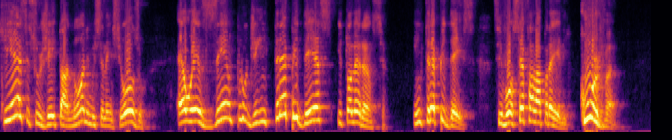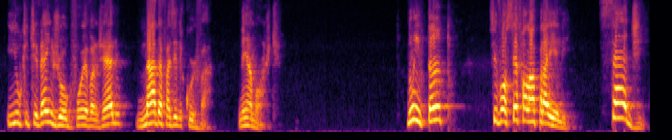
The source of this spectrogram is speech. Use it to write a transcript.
que esse sujeito anônimo e silencioso é o exemplo de intrepidez e tolerância. Intrepidez. Se você falar para ele, curva, e o que tiver em jogo for o evangelho, nada faz ele curvar, nem a morte. No entanto, se você falar para ele, cede,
